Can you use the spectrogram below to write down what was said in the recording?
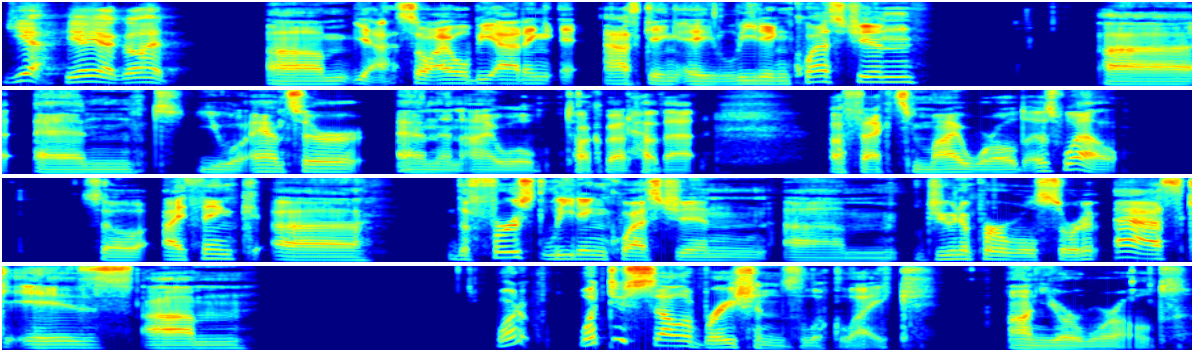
Yeah, yeah, yeah. Go ahead. um yeah, so I will be adding asking a leading question uh and you will answer and then I will talk about how that affects my world as well. So I think uh the first leading question um, Juniper will sort of ask is um, what what do celebrations look like on your world?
